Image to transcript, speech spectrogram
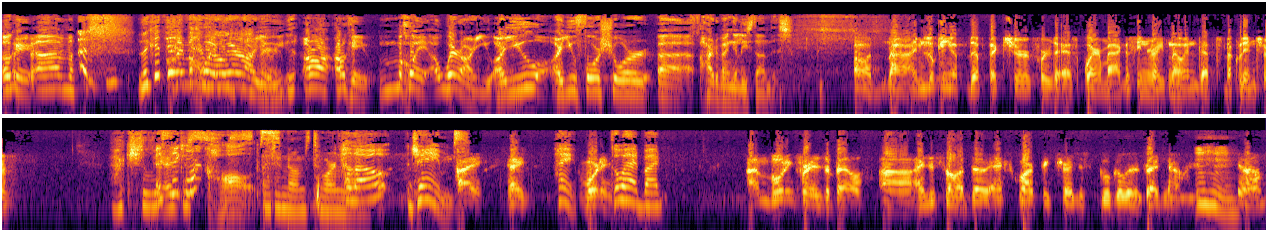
Okay, um, look at that. Okay, McCoy, where are you? Or, okay, McCoy, where are you? Are you are you for sure uh, Heart Evangelista on this? Oh, uh, I'm looking at the picture for the Esquire magazine right now, and that's the clincher. Actually, Let's I take just, more calls. I don't know. I'm torn now. Hello? James. Hi. Hey. Hi. Good morning. Go ahead, bud. I'm voting for Isabel. Uh, I just saw the Esquire picture. I just Googled it right now. hmm You know,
